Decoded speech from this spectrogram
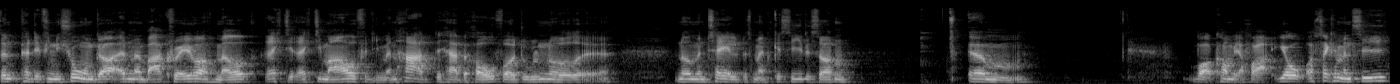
den per definition gør, at man bare craver mad rigtig, rigtig meget, fordi man har det her behov for at dulme noget, øh, noget mentalt, hvis man kan sige det sådan. Øhm, hvor kom jeg fra? Jo, og så kan man sige,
